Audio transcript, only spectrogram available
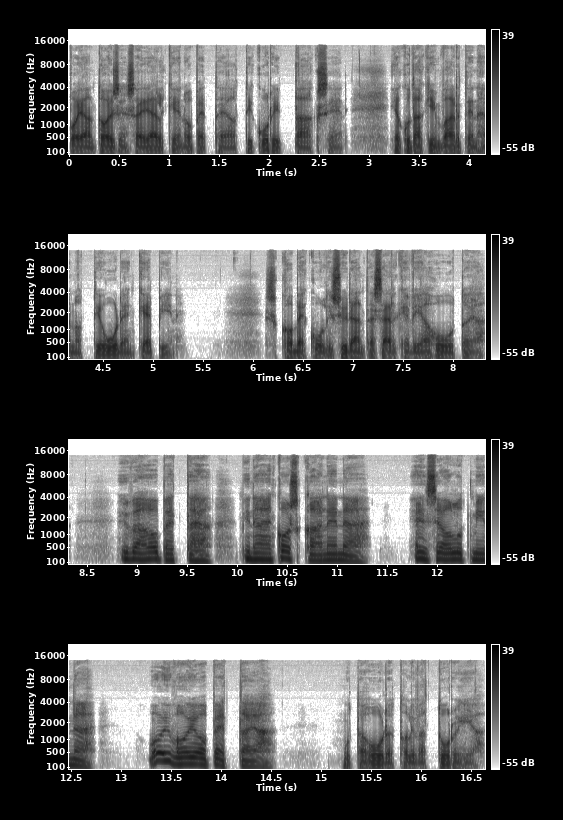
Pojan toisensa jälkeen opettaja otti kurittaakseen, ja kutakin varten hän otti uuden kepin. Skobe kuuli sydäntä särkeviä huutoja. Hyvä opettaja, minä en koskaan enää. En se ollut minä. Voi voi opettaja. Mutta huudot olivat turhia,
